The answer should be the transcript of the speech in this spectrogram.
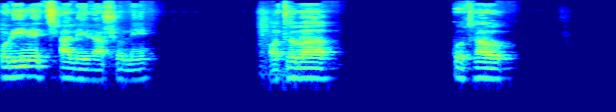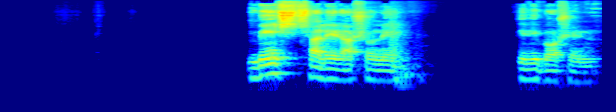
হরিণের ছালের আসনে অথবা কোথাও মেষ ছালের আসনে তিনি বসেন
